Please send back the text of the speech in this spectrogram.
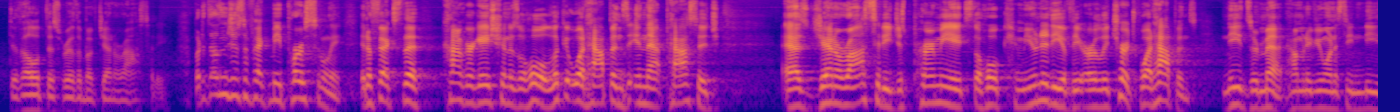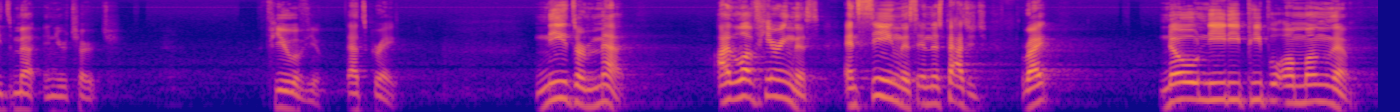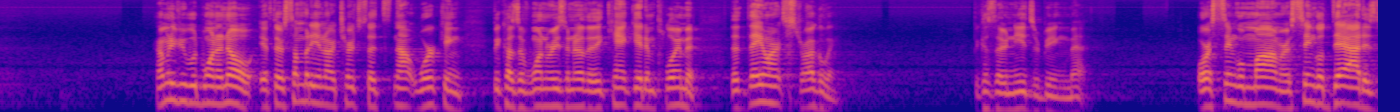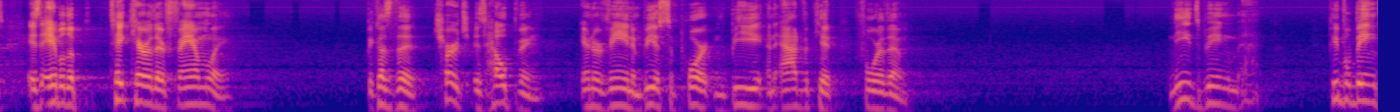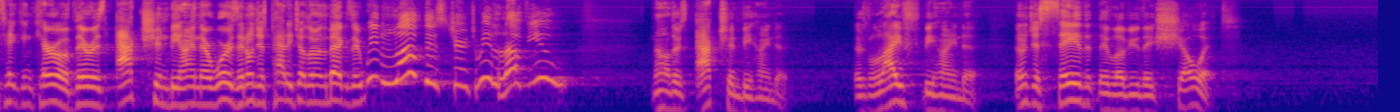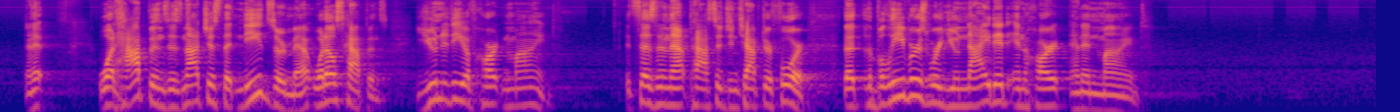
develop this rhythm of generosity. But it doesn't just affect me personally, it affects the congregation as a whole. Look at what happens in that passage as generosity just permeates the whole community of the early church. What happens? Needs are met. How many of you want to see needs met in your church? Few of you. That's great. Needs are met. I love hearing this and seeing this in this passage, right? No needy people among them. How many of you would want to know if there's somebody in our church that's not working because of one reason or another, they can't get employment, that they aren't struggling because their needs are being met? Or a single mom or a single dad is, is able to take care of their family because the church is helping intervene and be a support and be an advocate for them. Needs being met. people being taken care of. There is action behind their words. They don't just pat each other on the back and say, We love this church, we love you. No, there's action behind it, there's life behind it. They don't just say that they love you, they show it. And it, what happens is not just that needs are met, what else happens? Unity of heart and mind. It says in that passage in chapter 4 that the believers were united in heart and in mind.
